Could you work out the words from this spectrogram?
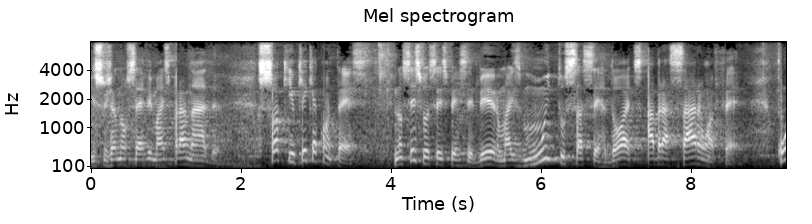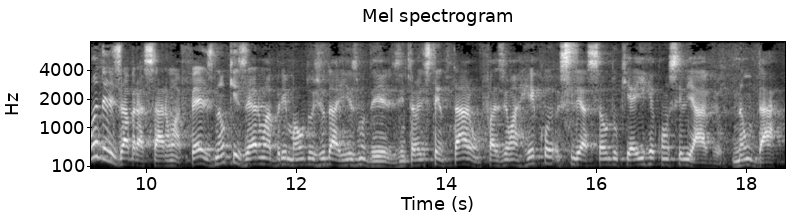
isso já não serve mais para nada. Só que o que, que acontece? Não sei se vocês perceberam, mas muitos sacerdotes abraçaram a fé. Quando eles abraçaram a fé, eles não quiseram abrir mão do judaísmo deles. Então eles tentaram fazer uma reconciliação do que é irreconciliável. Não dá.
